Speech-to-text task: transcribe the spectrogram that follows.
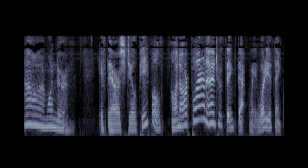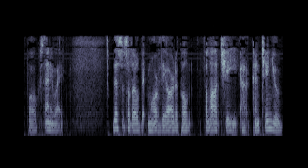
I wonder if there are still people on our planet who think that way. What do you think, folks? Anyway, this is a little bit more of the article. Fallaci uh, continued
